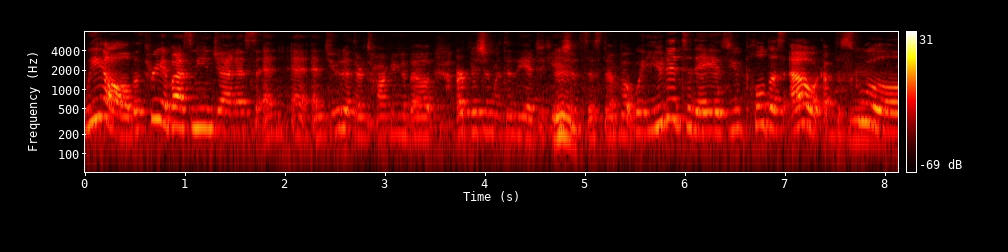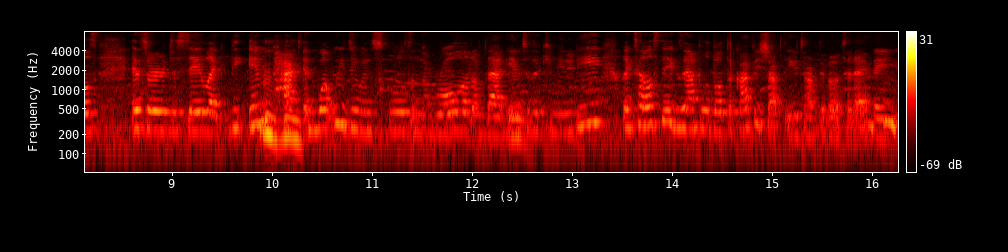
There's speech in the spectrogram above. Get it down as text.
we all, the three of us, me and Janice and, and, and Judith, are talking about our vision within the education mm. system. But what you did today is you pulled us out of the mm. schools and started to say like the impact mm-hmm. and what we do in schools and the rollout of that into the community. Like, tell us the example about the coffee shop that you talked about today. They,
